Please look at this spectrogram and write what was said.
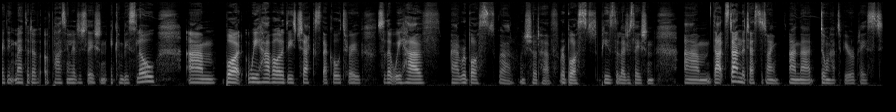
I think, method of, of passing legislation. It can be slow, um, but we have all of these checks that go through so that we have uh, robust, well, we should have robust pieces of legislation um, that stand the test of time and that don't have to be replaced,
